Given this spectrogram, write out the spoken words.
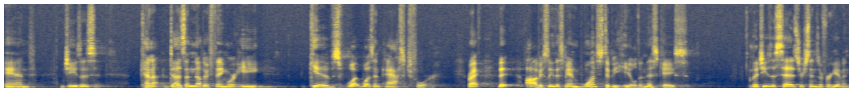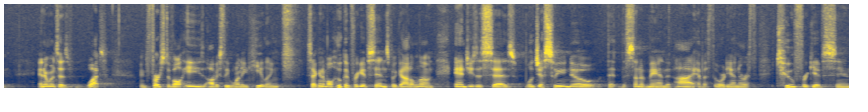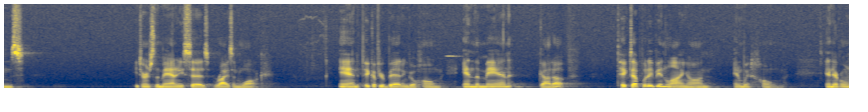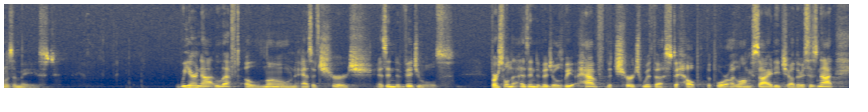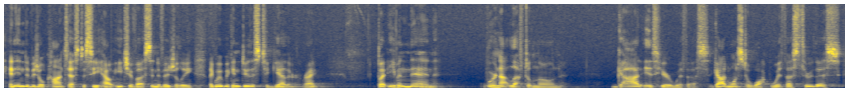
And Jesus kind of does another thing where he gives what wasn't asked for, right? That obviously this man wants to be healed in this case, but Jesus says, Your sins are forgiven. And everyone says, What? I mean, first of all, he's obviously wanting healing. Second of all, who can forgive sins but God alone? And Jesus says, Well, just so you know that the Son of Man, that I have authority on earth to forgive sins, he turns to the man and he says, Rise and walk. And pick up your bed and go home. And the man got up, picked up what he'd been lying on, and went home. And everyone was amazed we are not left alone as a church, as individuals. First of all, not as individuals, we have the church with us to help the poor alongside each other. This is not an individual contest to see how each of us individually, like we, we can do this together, right? But even then, we're not left alone. God is here with us. God wants to walk with us through this.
